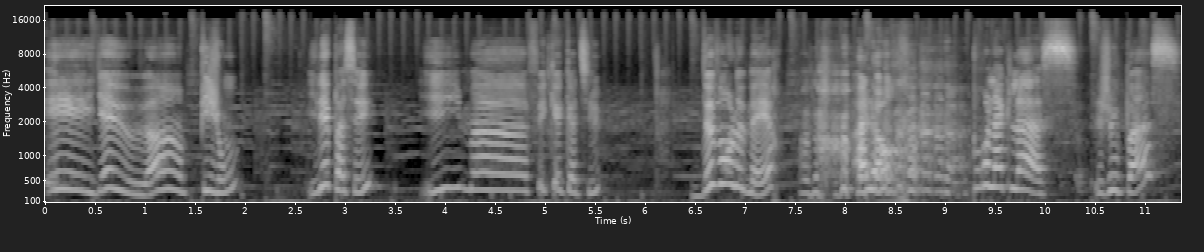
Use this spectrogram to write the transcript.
et il y a eu un pigeon. Il est passé. Il m'a fait caca dessus. Devant le maire. Oh. Alors, pour la classe, je passe.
